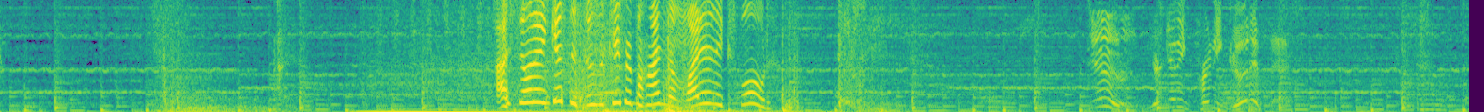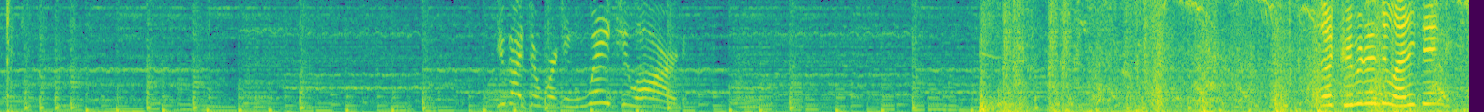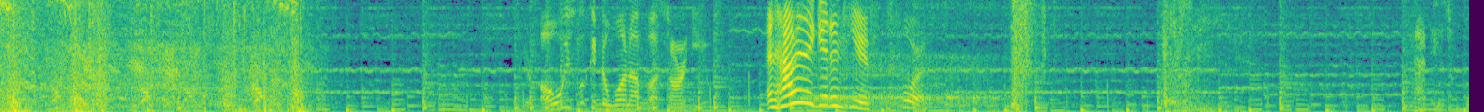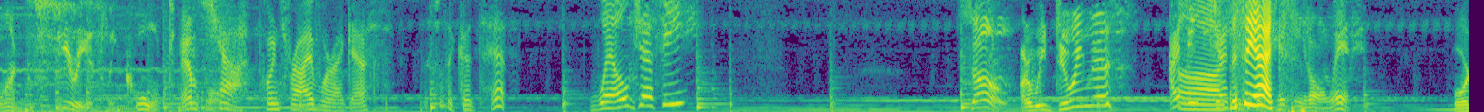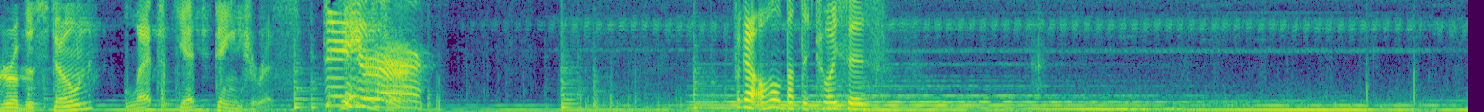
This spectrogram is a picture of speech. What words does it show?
I still didn't get this. There's a creeper behind them. Why didn't it explode? Dude, you're getting pretty good at this. You guys are working way too hard. The creeper didn't do anything? You're always looking to one up us, aren't you? And how did it get in here before? That is one seriously cool temple. Yeah, points for Ivor, I guess. This was a good tip. Well, Jesse, So, are we doing this? I think Uh, Jesse's let's say just X. taking it all in. Order of the Stone, let's get dangerous. Danger! Forgot all about the choices.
